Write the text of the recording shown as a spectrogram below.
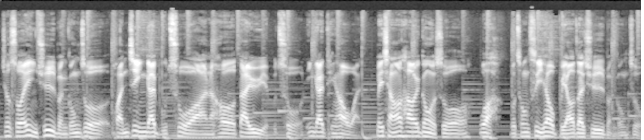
就说：“哎，你去日本工作，环境应该不错啊，然后待遇也不错，应该挺好玩。”没想到他会跟我说：“哇，我从此以后不要再去日本工作。”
